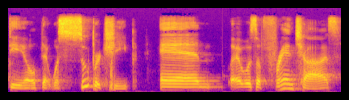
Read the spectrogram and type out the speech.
deal that was super cheap, and it was a franchise.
